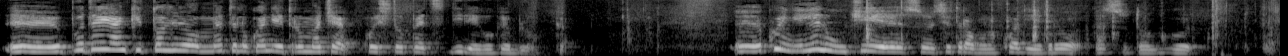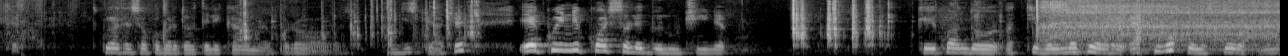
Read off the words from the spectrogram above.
Eh, potrei anche toglierlo, metterlo qua dietro, ma c'è questo pezzo di Lego che blocca. Eh, quindi le luci si trovano qua dietro. Adesso tolgo. Scusate se ho coperto la telecamera, però mi dispiace. E quindi qua ci sono le due lucine. Che quando attivo il motore e attivo questo vanno.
